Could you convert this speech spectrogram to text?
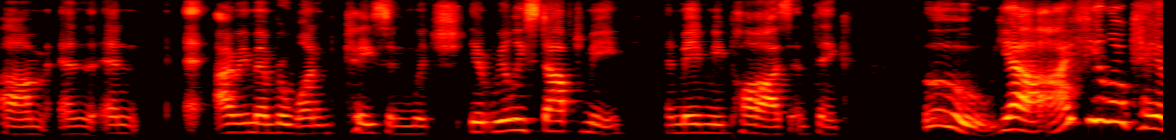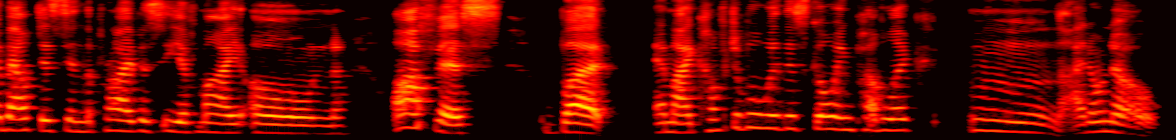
Um, and, and I remember one case in which it really stopped me and made me pause and think, ooh, yeah, I feel okay about this in the privacy of my own office, but am I comfortable with this going public? Mm, I don't know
